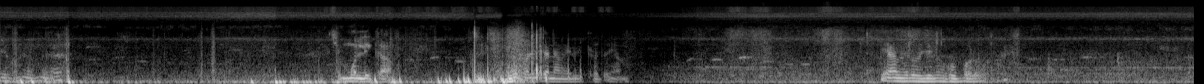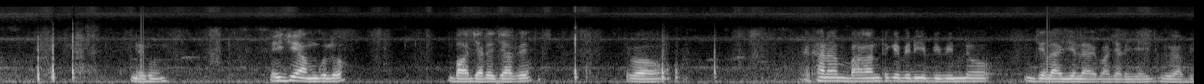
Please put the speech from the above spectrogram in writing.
দেখুন আপনারা। আচ্ছা, মল্লিকা। মল্লিকা নামে বিখ্যাত আম। এই আমের ওজন খুব বড়। দেখুন এই যে আমগুলো বাজারে যাবে এবং এখানে বাগান থেকে বেরিয়ে বিভিন্ন জেলায় জেলায়, বাজারে এইগুলো যাবে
